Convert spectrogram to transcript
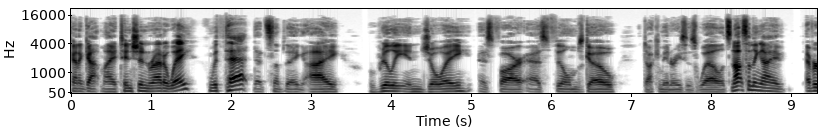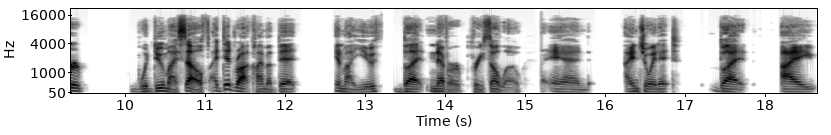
Kind of got my attention right away with that. That's something I really enjoy as far as films go, documentaries as well. It's not something I ever would do myself. I did rock climb a bit in my youth, but never free solo. And I enjoyed it, but I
